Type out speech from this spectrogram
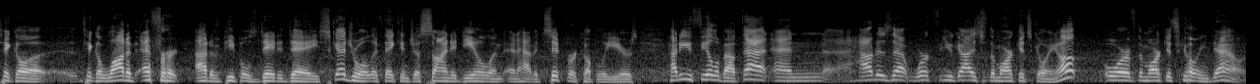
take a take a lot of effort out of people's day-to-day schedule if they can just sign a deal and, and have it sit for a couple of years. How do you feel about that and how does that work for you guys if the market's going up or if the market's going down?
